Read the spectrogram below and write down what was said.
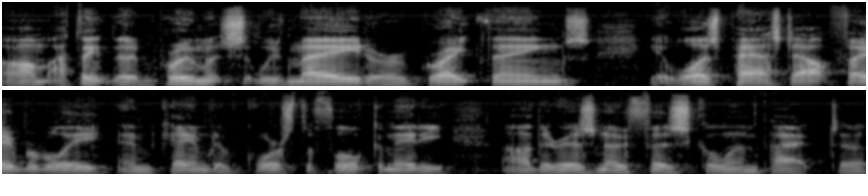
um, I think the improvements that we've made are great things. It was passed out favorably and came to, of course, the full committee. Uh, There is no physical impact uh,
